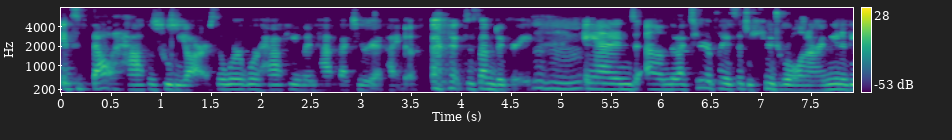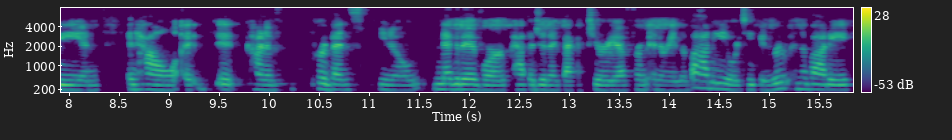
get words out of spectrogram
It's about half of who we are. So we're, we're half human, half bacteria, kind of, to some degree mhm. and um, the bacteria plays such a huge role in our immunity and and how it, it kind of prevents you know negative or pathogenic bacteria from entering the body or taking root in the body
